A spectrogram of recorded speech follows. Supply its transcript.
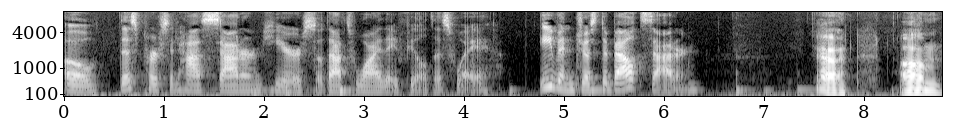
oh, this person has Saturn here, so that's why they feel this way. Even just about Saturn. yeah, um,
